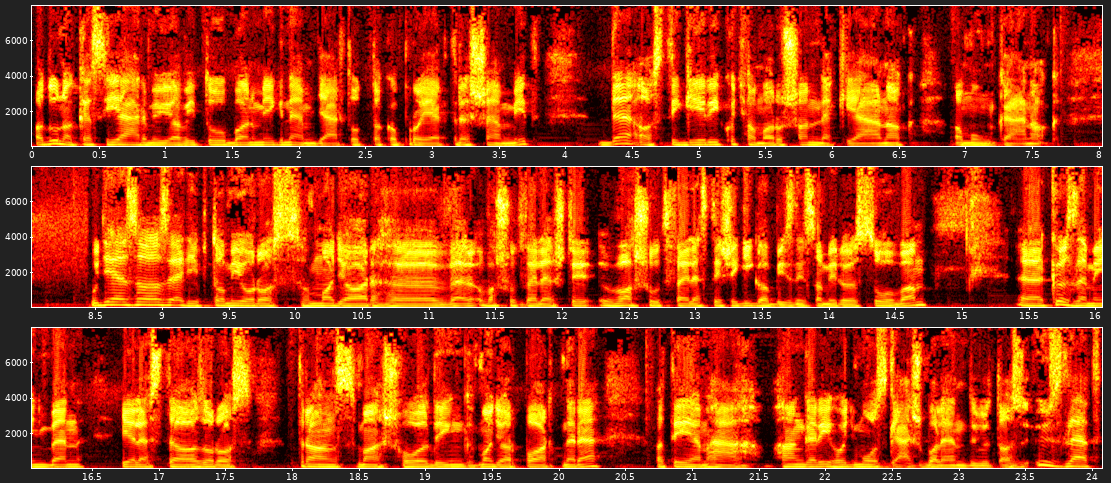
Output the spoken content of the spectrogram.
A Dunakeszi járműjavítóban még nem gyártottak a projektre semmit, de azt ígérik, hogy hamarosan nekiállnak a munkának. Ugye ez az egyiptomi orosz-magyar vasútfejlesztési gigabiznisz, amiről szó van. Közleményben jelezte az orosz Transmash Holding magyar partnere, a TMH Hungary, hogy mozgásba lendült az üzlet.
